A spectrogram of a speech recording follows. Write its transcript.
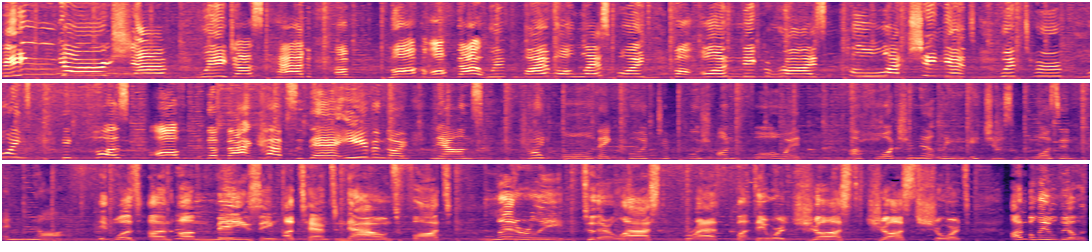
Bingo, Chef. We just had a mark off that with five or less points, but Onic Rise clutching it with two points because of the back caps there, even though Nouns tried all they could to push on forward. Unfortunately, it just wasn't enough. It was an amazing attempt. Nouns fought literally to their last breath, but they were just, just short. Unbelievably able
